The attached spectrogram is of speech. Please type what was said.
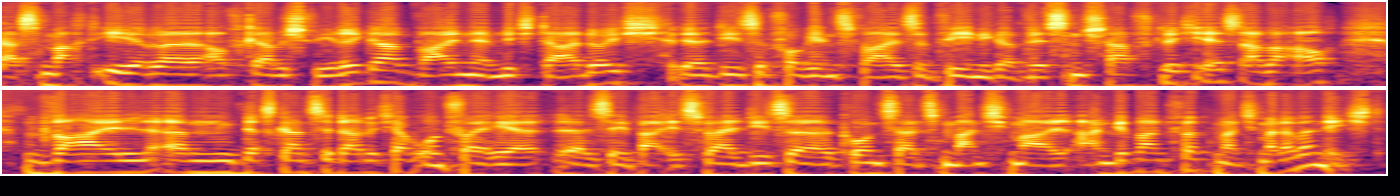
Das macht ihre Aufgabe schwieriger, weil nämlich dadurch äh, diese Vorgehensweise weniger wissenschaftlich ist, aber auch weil ähm, das Ganze dadurch auch unvorhersehbar ist, weil dieser Grundsatz manchmal angewandt wird, manchmal aber nicht.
